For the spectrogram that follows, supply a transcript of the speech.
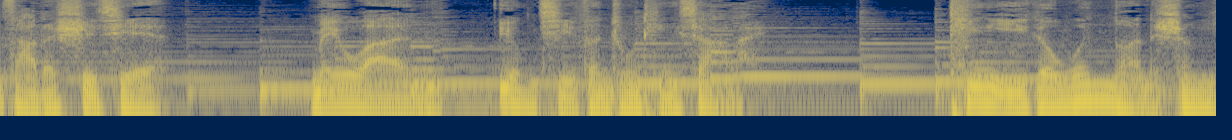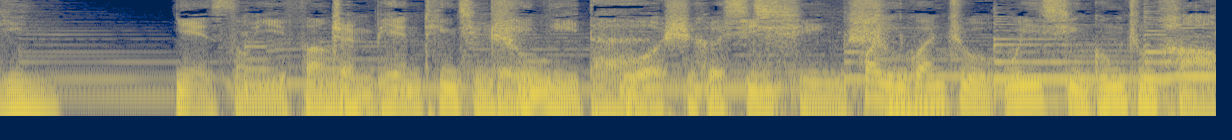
杂的世界，每晚用几分钟停下来，听一个温暖的声音，念诵一封枕边听情书。给你的我是和心情。欢迎关注微信公众号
